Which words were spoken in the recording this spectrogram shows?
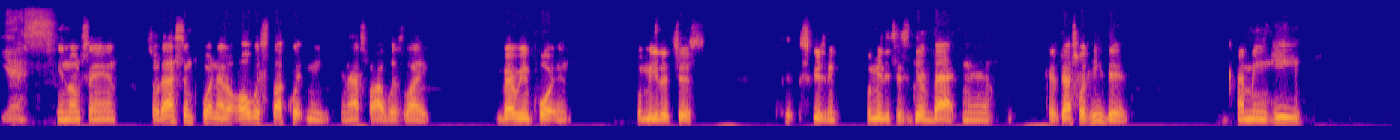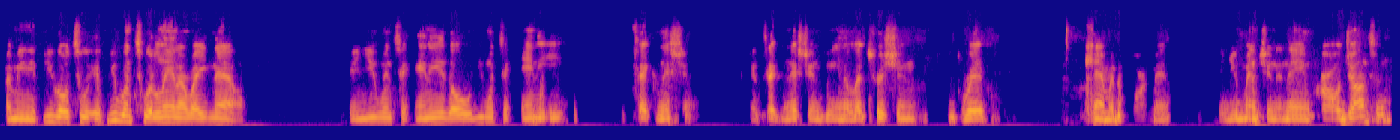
Yes. You know what I'm saying? So that's important. That always stuck with me, and that's why I was like, very important for me to just, excuse me, for me to just give back, man, because that's what he did. I mean, he, I mean, if you go to, if you went to Atlanta right now, and you went to any of those, you went to any technician, and technician being electrician, grip, camera department, and you mentioned the name Carl Johnson,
